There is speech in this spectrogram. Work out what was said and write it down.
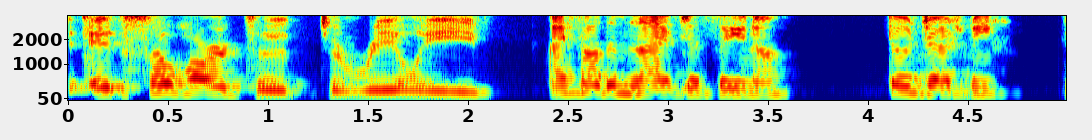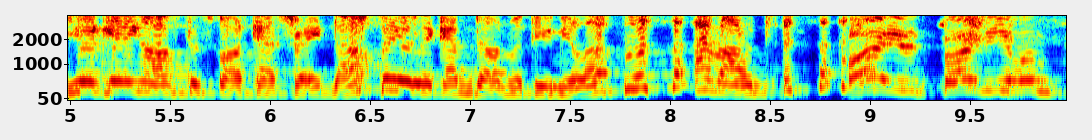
it's so hard to to really. I saw them live, just so you know. Don't judge me. You're getting off this podcast right now. You're like, I'm done with you, Neelam. I'm out. bye, bye, Neelam.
